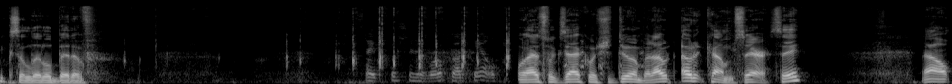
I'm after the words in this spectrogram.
Takes a little bit of. It's like pushing a rope uphill. Well, that's exactly what she's doing, but out, out it comes there. See? Now,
